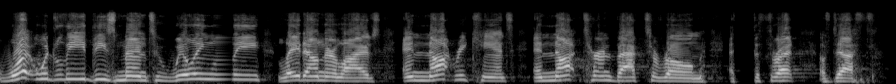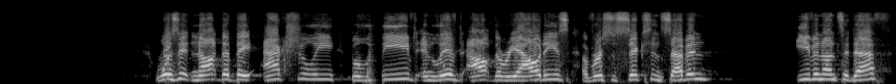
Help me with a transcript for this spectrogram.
What would lead these men to willingly lay down their lives and not recant and not turn back to Rome at the threat of death? Was it not that they actually believed and lived out the realities of verses 6 and 7, even unto death?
